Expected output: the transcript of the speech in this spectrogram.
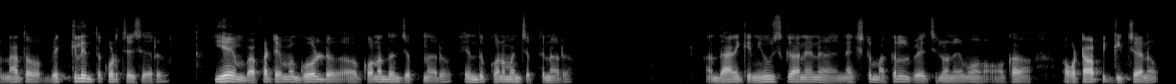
నాతో వెక్కిలింత కూడా చేశారు. ఏం బఫట్ ఏమో గోల్డ్ కొనొద్దని చెప్తున్నారు. ఎందుకు కొనమని చెప్తున్నారు? దానికి న్యూస్గా నేను నెక్స్ట్ మక్కల పేజీలోనేమో ఒక ఒక టాపిక్ ఇచ్చాను.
